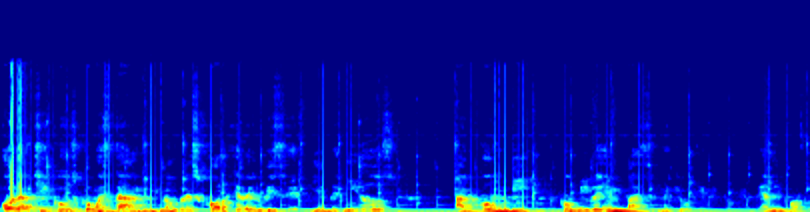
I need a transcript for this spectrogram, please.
Hola chicos, ¿cómo están? Mi nombre es Jorge de Luise. Bienvenidos a Convi, Convive en Paz. Me equivoqué, me equivoqué. Mira, no importa.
